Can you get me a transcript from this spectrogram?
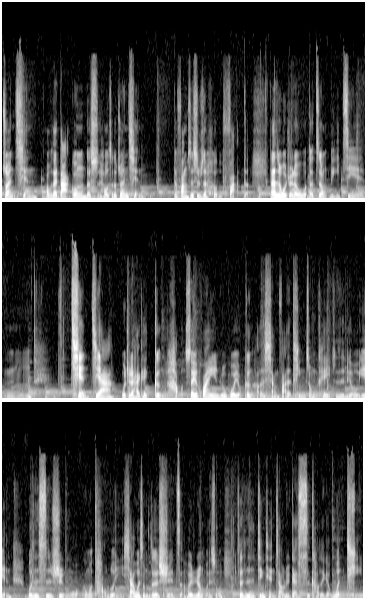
赚钱啊，我在打工的时候，这个赚钱。的方式是不是合法的？但是我觉得我的这种理解，嗯，欠佳，我觉得还可以更好。所以欢迎如果有更好的想法的听众，可以就是留言或是私讯我，跟我讨论一下，为什么这个学者会认为说这是金钱焦虑该思考的一个问题。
